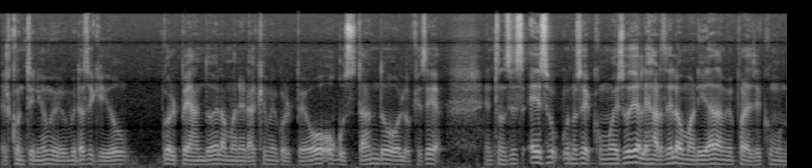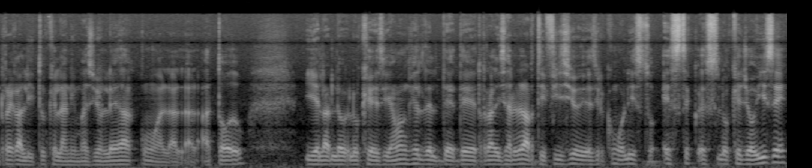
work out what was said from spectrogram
El contenido me hubiera seguido golpeando de la manera que me golpeó o gustando o lo que sea. Entonces eso, no sé, como eso de alejarse de la humanidad a mí me parece como un regalito que la animación le da como a, todo. Y el, lo, que decía Ángel de, de, de, realizar el artificio y decir como listo, este es lo que yo hice,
